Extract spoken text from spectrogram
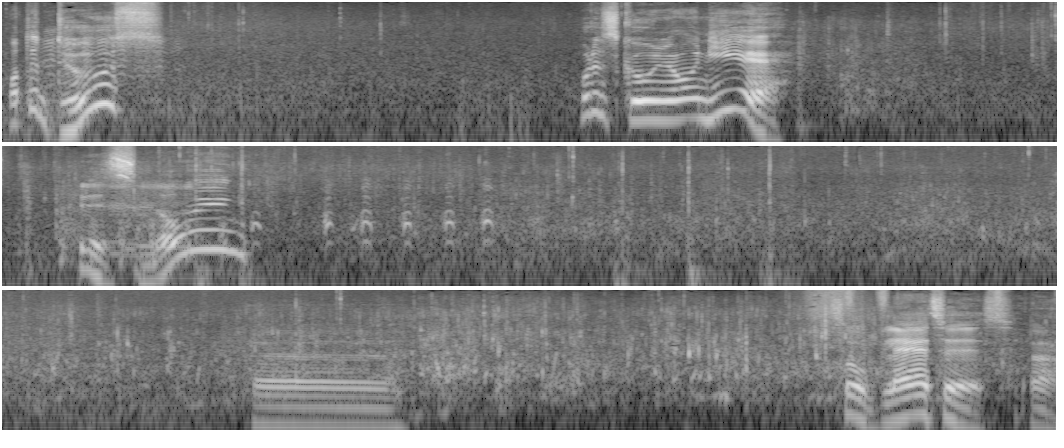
What the deuce? What is going on here? It is snowing? So, glasses. Oh,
